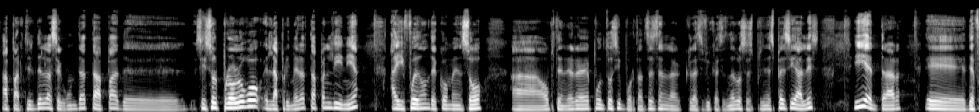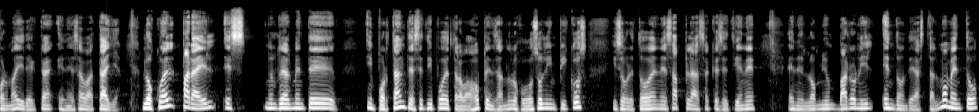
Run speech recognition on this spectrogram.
a partir de la segunda etapa. Se hizo el prólogo en la primera etapa en línea. Ahí fue donde comenzó a obtener eh, puntos importantes en la clasificación de los sprints especiales y entrar de forma directa en esa batalla. Lo cual para él es realmente importante este tipo de trabajo pensando en los Juegos Olímpicos y sobre todo en esa plaza que se tiene en el Omnium varonil, en donde hasta el momento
